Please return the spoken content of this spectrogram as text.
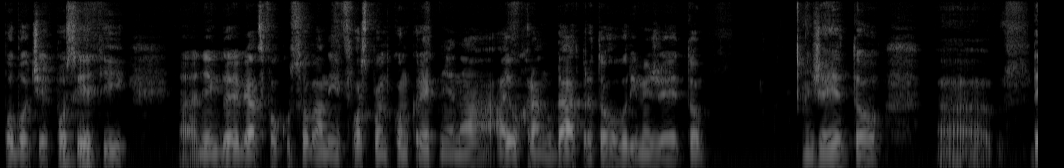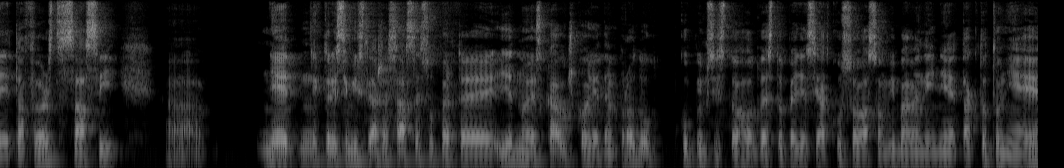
pobočiek po sieti, niekto je viac fokusovaný ForcePoint konkrétne na aj ochranu dát, preto hovoríme, že je to, že je to uh, data first SASI. Uh, nie, niektorí si myslia, že SASE super, to je jedno SK, jeden produkt, kúpim si z toho 250 kusov a som vybavený. Nie, takto to nie je.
